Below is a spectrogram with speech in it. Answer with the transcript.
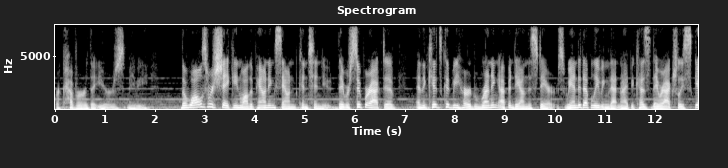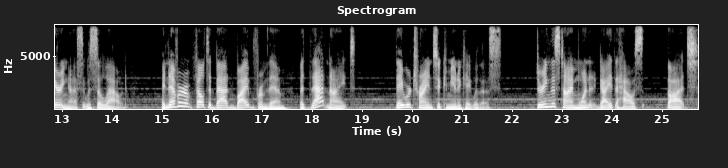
or cover the ears, maybe. The walls were shaking while the pounding sound continued. They were super active, and the kids could be heard running up and down the stairs. We ended up leaving that night because they were actually scaring us. It was so loud. I never felt a bad vibe from them, but that night they were trying to communicate with us. During this time, one guy at the house thought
